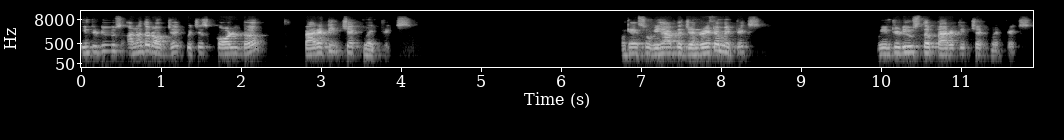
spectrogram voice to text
introduce another object which is called the parity check matrix. Okay, so we have the generator matrix. We introduce the parity check matrix.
